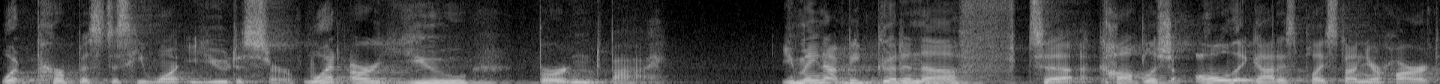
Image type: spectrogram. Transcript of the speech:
What purpose does He want you to serve? What are you burdened by? You may not be good enough to accomplish all that God has placed on your heart.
